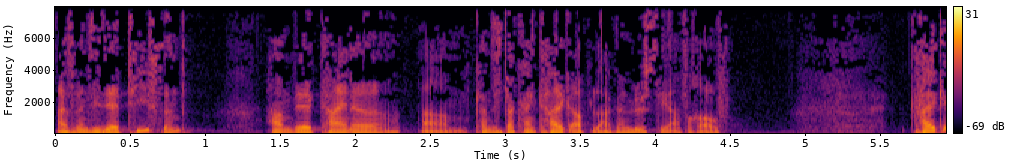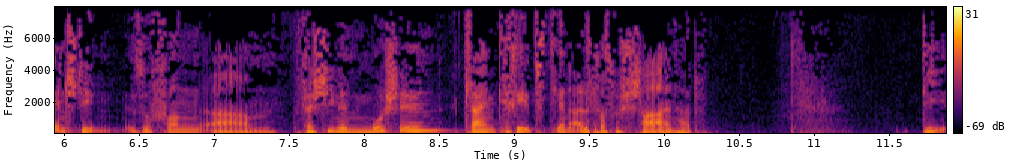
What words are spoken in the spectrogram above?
Also wenn sie sehr tief sind, haben wir keine, ähm, kann sich da kein Kalk ablagern, löst sich einfach auf. Kalk entsteht so von ähm, verschiedenen Muscheln, kleinen Krebstieren, alles was so Schalen hat. Die,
